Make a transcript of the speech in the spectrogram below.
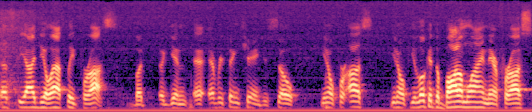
That's the ideal athlete for us. But again, everything changes. So, you know, for us, you know, if you look at the bottom line there for us,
